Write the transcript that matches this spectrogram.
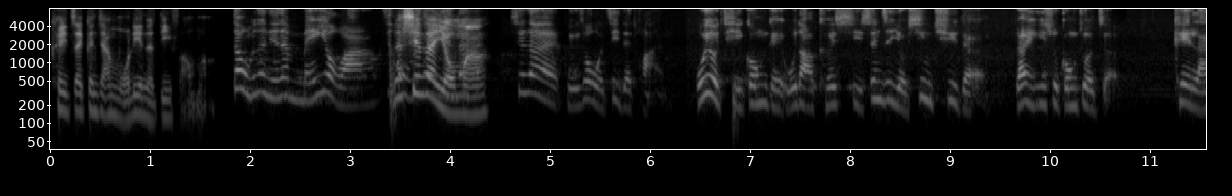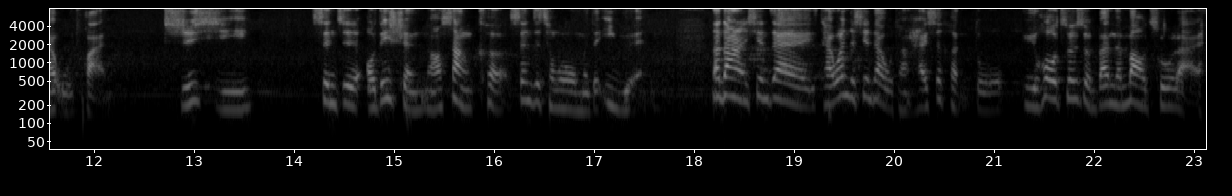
可以在更加磨练的地方吗？在我们的年代没有啊。那现在有吗？现在比如说我自己的团，我有提供给舞蹈科系甚至有兴趣的表演艺术工作者，可以来舞团实习，甚至 audition，然后上课，甚至成为我们的一员。那当然，现在台湾的现代舞团还是很多，雨后春笋般的冒出来。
